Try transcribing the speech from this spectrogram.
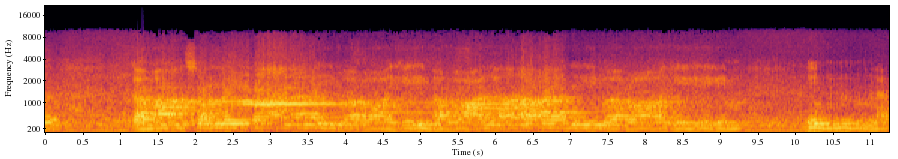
كما صليت على إبراهيم وعلى آل إبراهيم.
